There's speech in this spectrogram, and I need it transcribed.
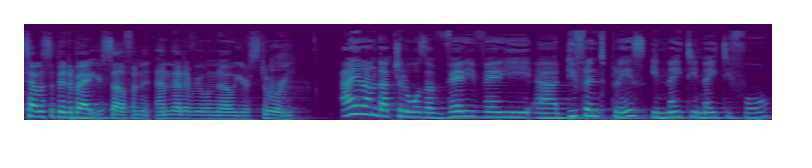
tell us a bit about yourself and, and let everyone know your story. Ireland actually was a very, very uh, different place in 1994.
